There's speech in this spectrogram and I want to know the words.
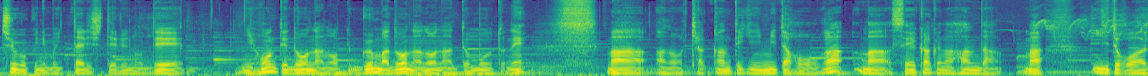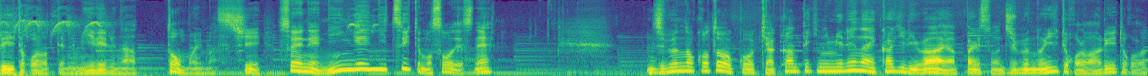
中国にも行ったりしてるので日本ってどうなの？群馬どうなの？なんて思うとねまああの客観的に見た方がまあ正確な判断まあいいとこ悪いところっていうの見れるなと思いますしそれね人間についてもそうですね。自分のことをこう客観的に見れない限りはやっぱりその自分のいいところ悪いところ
